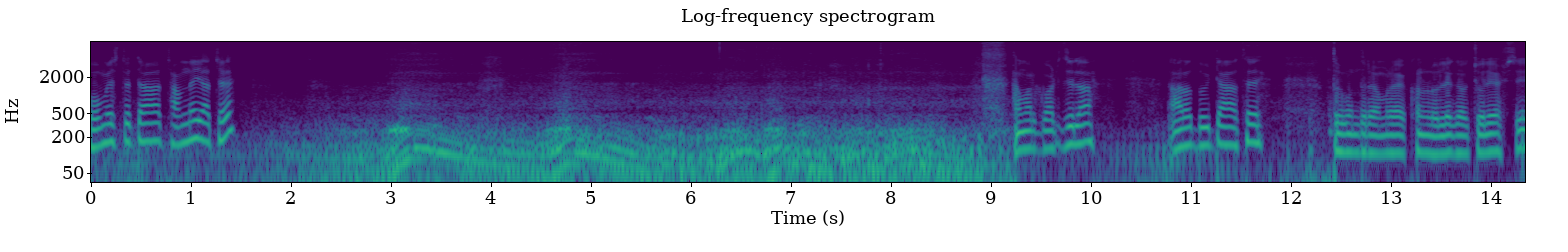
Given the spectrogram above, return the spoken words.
হোমস্টেটা সামনেই আছে। আমার গডজিলা আরও দুইটা আছে। তো বন্ধুরা, আমরা এখন লোলেগাঁও চলে আসছি।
